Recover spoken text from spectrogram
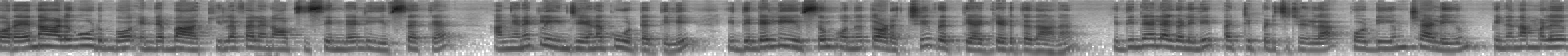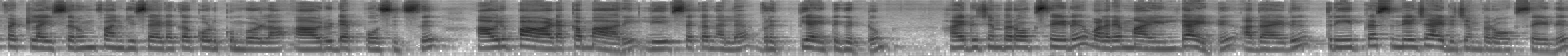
കുറേ നാൾ കൂടുമ്പോൾ എന്റെ ബാക്കിയുള്ള ഫെലനോപ്സിസിന്റെ ലീവ്സൊക്കെ അങ്ങനെ ക്ലീൻ ചെയ്യണ കൂട്ടത്തിൽ ഇതിന്റെ ലീവ്സും ഒന്ന് തുടച്ച് വൃത്തിയാക്കി എടുത്തതാണ്. ഇതിന്റെ ഇലകളിൽ പറ്റിപ്പിടിച്ചിട്ടുള്ള പൊടിയും ചളിയും പിന്നെ നമ്മൾ ഫെർട്ടിലൈസറും ഫംഗിസൈഡൊക്കെ കൊടുക്കുമ്പോഴുള്ള ആ ഒരു ഡെപ്പോസിറ്റ്സ് ആ ഒരു പാടൊക്കെ മാറി ലീവ്സൊക്കെ നല്ല വൃത്തിയായിട്ട് കിട്ടും. ഹൈഡ്രജൻ പെറോക്സൈഡ് വളരെ മൈൽഡായിട്ട് അതായത് ത്രീ പെർസെന്റേജ് ഹൈഡ്രജൻ പെറോക്സൈഡ്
